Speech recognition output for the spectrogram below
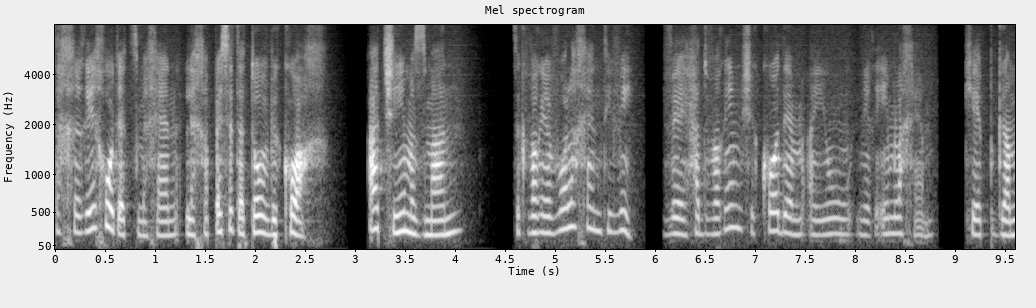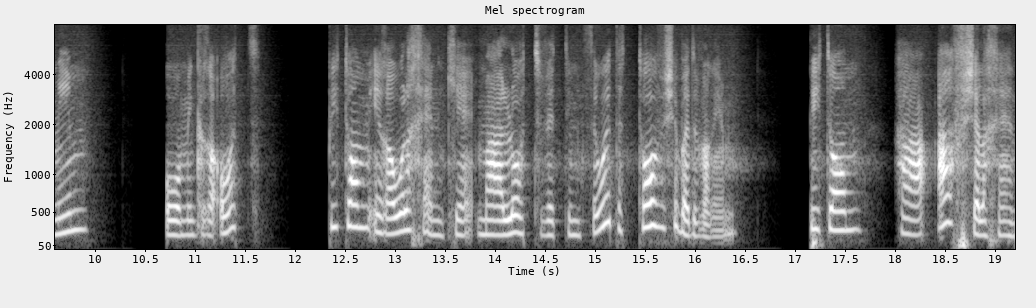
תכריחו את עצמכן לחפש את הטוב בכוח, עד שעם הזמן זה כבר יבוא לכן טבעי, והדברים שקודם היו נראים לכם כפגמים או מגרעות, פתאום יראו לכן כמעלות ותמצאו את הטוב שבדברים. פתאום האף שלכן,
